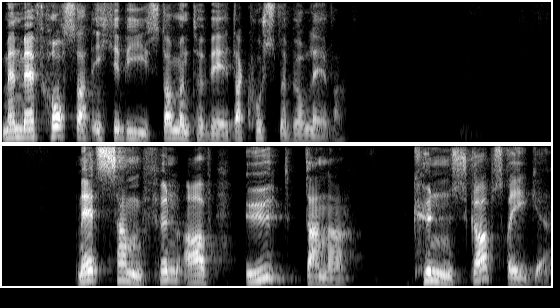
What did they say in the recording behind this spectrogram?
Men vi har fortsatt ikke visdommen til å vite hvordan vi bør leve. Vi er et samfunn av utdanna, kunnskapsrike,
